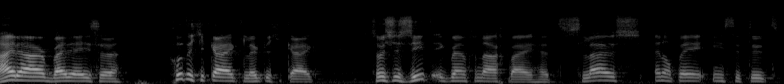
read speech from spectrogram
Hi daar bij deze. Goed dat je kijkt, leuk dat je kijkt. Zoals je ziet, ik ben vandaag bij het Sluis NLP Instituut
